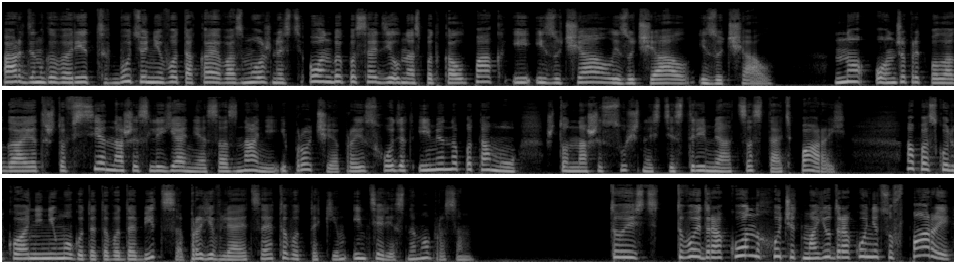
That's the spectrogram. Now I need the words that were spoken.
Арден говорит, будь у него такая возможность, он бы посадил нас под колпак и изучал, изучал, изучал. Но он же предполагает, что все наши слияния сознаний и прочее происходят именно потому, что наши сущности стремятся стать парой. А поскольку они не могут этого добиться, проявляется это вот таким интересным образом. То есть твой дракон хочет мою драконицу в пары,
